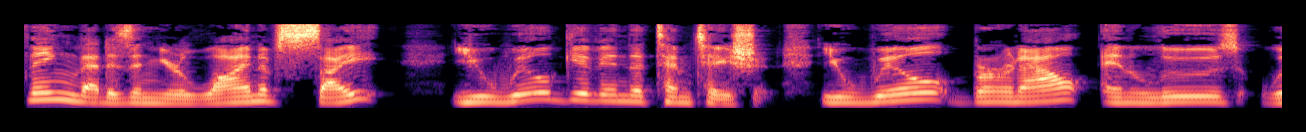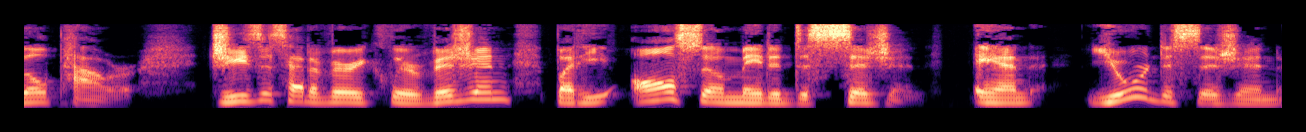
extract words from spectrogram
thing that is in your line of sight, you will give in to temptation. You will burn out and lose willpower. Jesus had a very clear vision, but he also made a decision. And your decision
